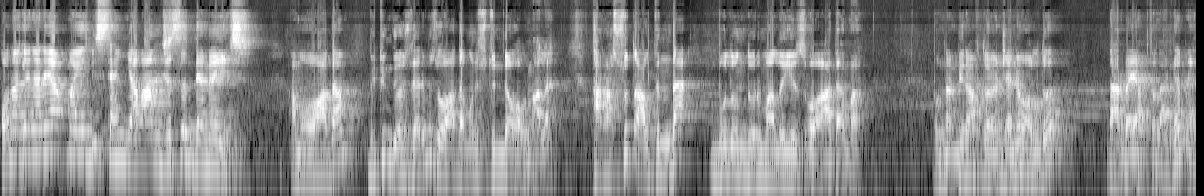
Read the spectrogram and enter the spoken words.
ona gene ne yapmayız biz? Sen yalancısın demeyiz. Ama o adam, bütün gözlerimiz o adamın üstünde olmalı. Tarassut altında bulundurmalıyız o adamı. Bundan bir hafta önce ne oldu? Darbe yaptılar değil mi?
